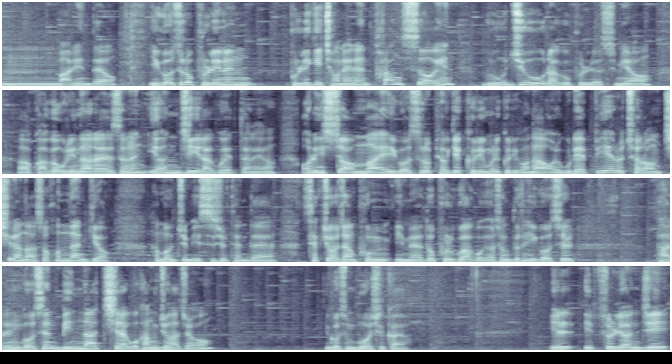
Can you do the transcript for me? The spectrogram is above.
음, 말인데요. 이것으로 불리는 불리기 전에는 프랑스어인 루주라고 불렸으며 어, 과거 우리나라에서는 연지라고 했다네요. 어린 시절 엄마의 이것으로 벽에 그림을 그리거나 얼굴에 삐에로처럼 칠해놔서 혼난 기억 한 번쯤 있으실 텐데 색조 화장품임에도 불구하고 여성들은 이것을 바른 것은 민낯이라고 강조하죠. 이것은 무엇일까요? 1. 입술 연지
